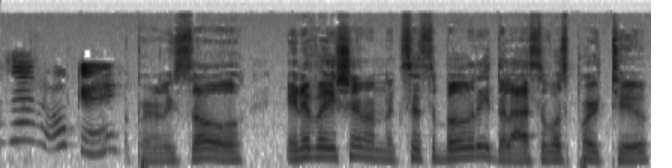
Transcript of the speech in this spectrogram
of that. Okay. Apparently so. Innovation on accessibility: The Last of Us Part Two.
